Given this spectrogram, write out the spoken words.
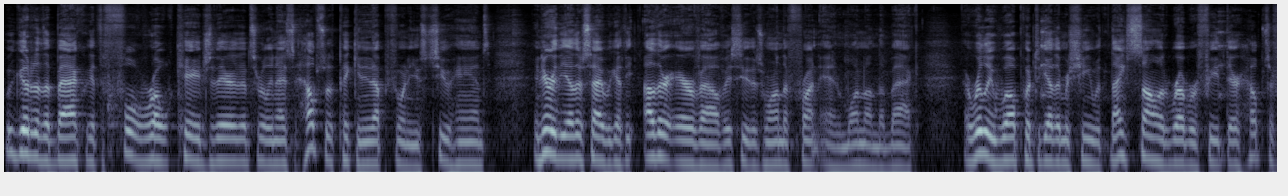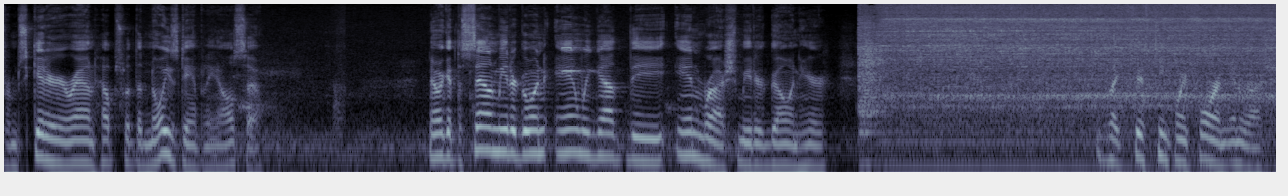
We go to the back. We got the full roll cage there. That's really nice. It helps with picking it up if you want to use two hands. And here on the other side, we got the other air valve. You see there's one on the front and one on the back. A really well put together machine with nice solid rubber feet there. Helps it from skittering around. Helps with the noise dampening also. Now we got the sound meter going and we got the inrush meter going here. It's like 15.4 in inrush.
